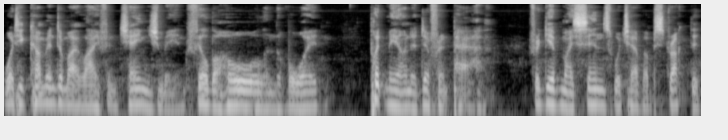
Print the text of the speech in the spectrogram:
would he come into my life and change me and fill the hole and the void, put me on a different path, forgive my sins which have obstructed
